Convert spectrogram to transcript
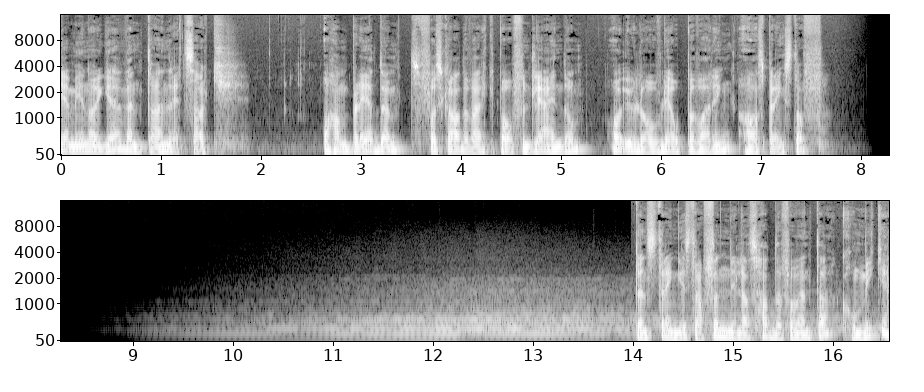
Hjemme i Norge venta en rettssak, og han ble dømt for skadeverk på offentlig eiendom og ulovlig oppbevaring av sprengstoff. Den strenge straffen Nillas hadde forventa, kom ikke.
